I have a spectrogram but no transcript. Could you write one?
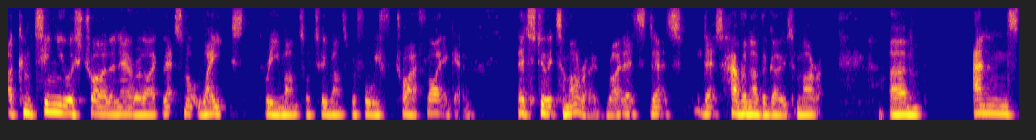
a continuous trial and error. Like, let's not wait three months or two months before we try a flight again. Let's do it tomorrow, right? Let's let's let's have another go tomorrow. Um, and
